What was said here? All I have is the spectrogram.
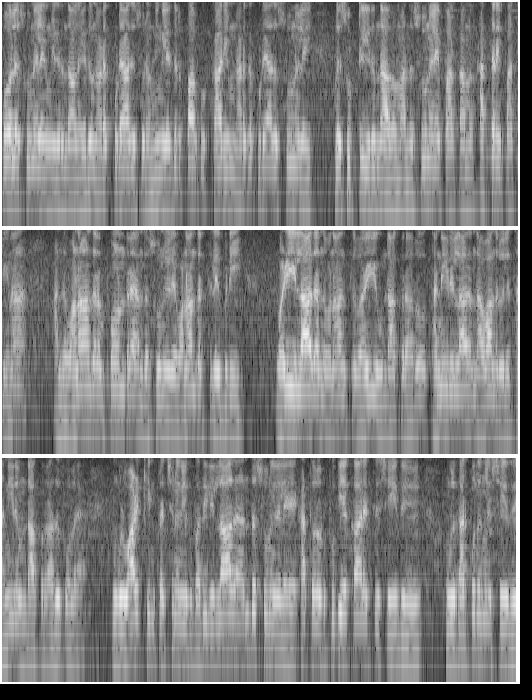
போல சூழ்நிலை உங்களுக்கு இருந்தாலும் எதுவும் நடக்கக்கூடாத சூழ்நிலை நீங்கள் எதிர்பார்க்கும் காரியம் நடக்கக்கூடாத சூழ்நிலை உங்களை சுற்றி இருந்தாலும் அந்த சூழ்நிலை பார்க்காமல் கத்தரை பார்த்தீங்கன்னா அந்த வனாந்திரம் போன்ற அந்த சூழ்நிலை வனாந்திரத்தில் எப்படி வழி இல்லாத அந்த வனாந்திரத்தில் வழியை உண்டாக்குறாரோ தண்ணீர் இல்லாத அந்த அவாந்திரவில் தண்ணீரை உண்டாக்குறோ அதுபோல் உங்கள் வாழ்க்கையின் பிரச்சனைகளுக்கு பதில் இல்லாத அந்த சூழ்நிலையை கத்தர் ஒரு புதிய காரியத்தை செய்து உங்களுக்கு அற்புதங்களை செய்து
